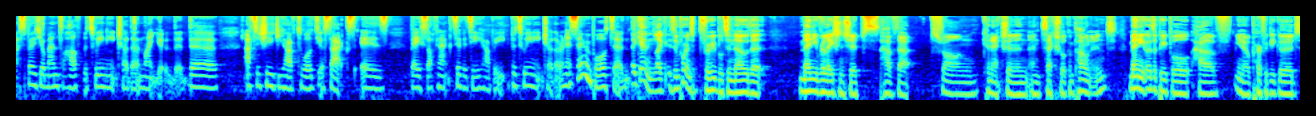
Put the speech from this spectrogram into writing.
I suppose your mental health between each other and like your, the, the attitude you have towards your sex is based off an activity you have e- between each other. And it's so important. Again, like it's important for people to know that many relationships have that strong connection and, and sexual component. Many other people have, you know, perfectly good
